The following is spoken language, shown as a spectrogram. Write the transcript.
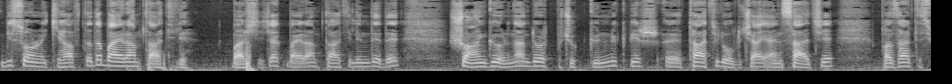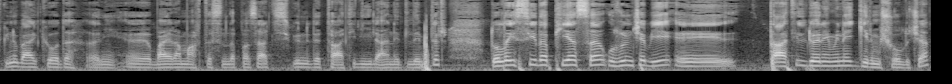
bir sonraki haftada bayram tatili başlayacak. Bayram tatilinde de şu an görünen 4,5 günlük bir e, tatil olacağı. Yani sadece pazartesi günü belki o da hani e, bayram haftasında pazartesi günü de tatil ilan edilebilir. Dolayısıyla piyasa uzunca bir e, tatil dönemine girmiş olacak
